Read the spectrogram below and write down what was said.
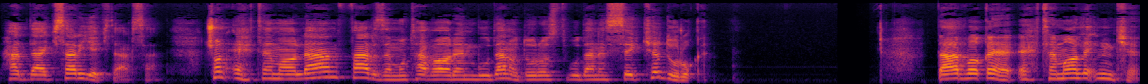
حد اکثر یک درصد. چون احتمالا فرض متقارن بودن و درست بودن سکه دروغه. در واقع احتمال اینکه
